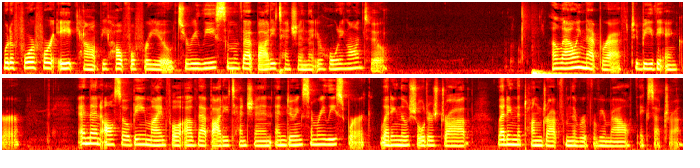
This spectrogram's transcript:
Would a 448 count be helpful for you to release some of that body tension that you're holding on to? Allowing that breath to be the anchor. And then also being mindful of that body tension and doing some release work, letting those shoulders drop, letting the tongue drop from the roof of your mouth, etc.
